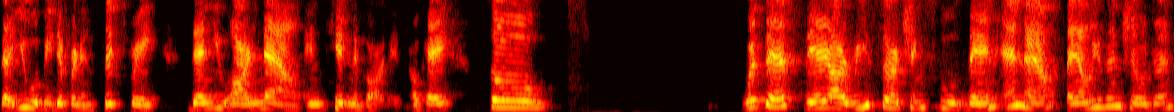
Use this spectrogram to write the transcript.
that you will be different in sixth grade than you are now in kindergarten. Okay. So with this, they are researching schools then and now, families and children.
